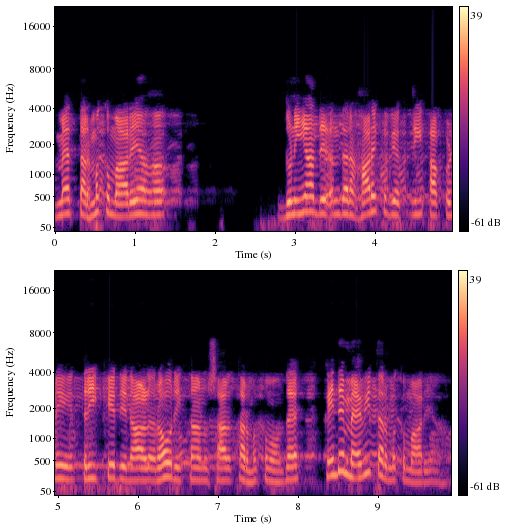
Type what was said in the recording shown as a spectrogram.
ਮੈਂ ਧਰਮ ਕਮਾ ਰਿਹਾ ਹਾਂ। ਦੁਨੀਆ ਦੇ ਅੰਦਰ ਹਰ ਇੱਕ ਵਿਅਕਤੀ ਆਪਣੇ ਤਰੀਕੇ ਦੇ ਨਾਲ ਰਹੁ ਰੀਤਾਂ ਅਨੁਸਾਰ ਧਰਮ ਕਮਾਉਂਦਾ ਹੈ। ਕਹਿੰਦੇ, ਮੈਂ ਵੀ ਧਰਮ ਕਮਾ ਰਿਹਾ ਹਾਂ।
